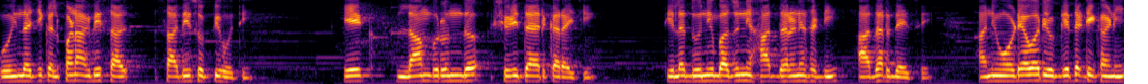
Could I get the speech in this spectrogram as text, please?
गोविंदाची कल्पना अगदी सा साधी सोपी होती. एक लांब रुंद शिडी तयार करायची. तिला दोन्ही बाजूंनी हात धरण्यासाठी आधार द्यायचे आणि ओढ्यावर योग्य त्या ठिकाणी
